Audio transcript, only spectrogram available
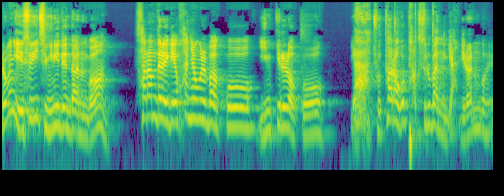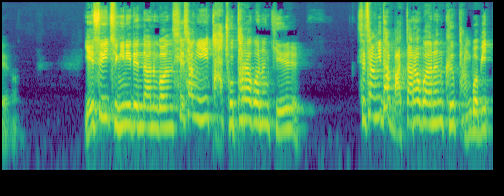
여러분, 예수의 증인이 된다는 건 사람들에게 환영을 받고 인기를 얻고 야, 좋다라고 박수를 받는 게 아니라는 거예요. 예수의 증인이 된다는 건 세상이 다 좋다라고 하는 길, 세상이 다 맞다라고 하는 그 방법이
